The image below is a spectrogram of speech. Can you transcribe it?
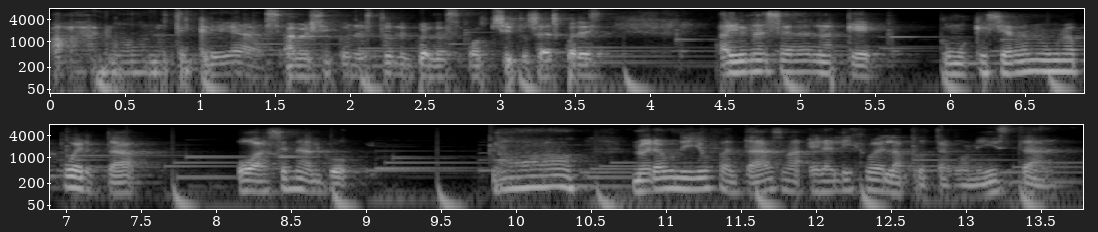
ah, no, no te creas. A ver si con esto recuerdas, o si tú sabes cuál es. Hay una escena en la que como que cierran una puerta o hacen algo. No, no era un niño fantasma, era el hijo de la protagonista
